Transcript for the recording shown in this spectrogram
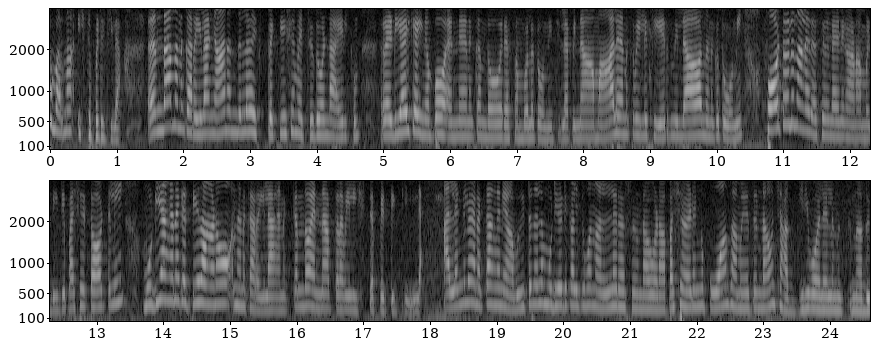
പറഞ്ഞാൽ ഇഷ്ടപ്പെട്ടിട്ടില്ല. എന്താണെന്ന് എനിക്കറിയില്ല. ഞാൻ എന്തെല്ലാം എക്സ്പെക്റ്റേഷൻ വെച്ചതുകൊണ്ടായിരിക്കും. റെഡിയായി കഴിഞ്ഞപ്പോൾ എന്നെ എനിക്ക് എന്തോ രസം പോലെ തോന്നിയിട്ടില്ല. പിന്നെ ആ മാല എനിക്ക് വലിയ ചേരുന്നില്ല എന്ന് എനിക്ക് തോന്നി. ഫോട്ടോയിൽ നല്ല രസമുണ്ടായിരുന്നു കാണാൻ വേണ്ടിയിട്ട് പക്ഷേ ടോട്ടലി മുടി അങ്ങനെ കെട്ടിയതാണോ എന്ന് എനിക്കറിയില്ല. എനിക്കെന്തോ എന്നെ അത്ര വലിയ ഇഷ്ടപ്പെട്ടിട്ടില്ല. അല്ലെങ്കിലും എനിക്ക് അങ്ങനെയാണ് വീട്ടിൽ നിന്നെല്ലാം മുടിയടി കളിക്കുമ്പോൾ നല്ല രസം ഉണ്ടാവുമടാ പക്ഷേ എവിടെയെങ്കിലും പോകാൻ സമയത്ത് ഉണ്ടാവും ചകിരി പോലെയല്ല നിൽക്കുന്നത്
